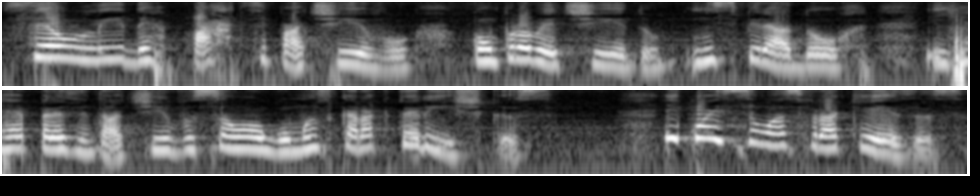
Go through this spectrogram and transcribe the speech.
Ser um líder participativo, comprometido, inspirador e representativo são algumas características. E quais são as fraquezas?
